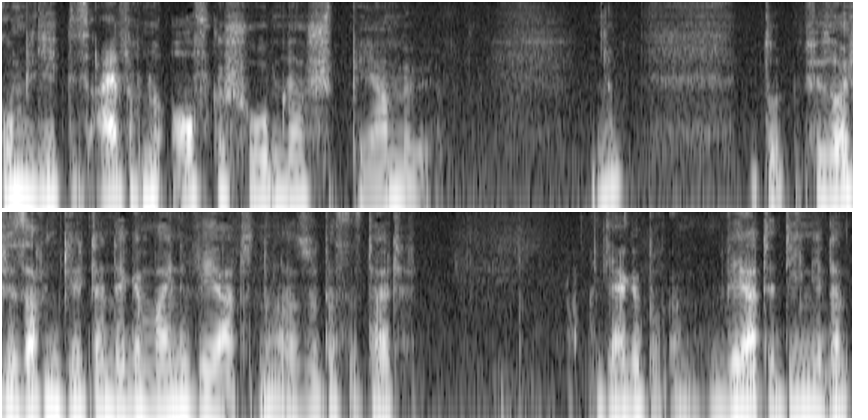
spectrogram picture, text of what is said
rumliegt, ist einfach nur aufgeschobener Sperrmüll. Ja? So, für solche Sachen gilt dann der gemeine Wert. Ne? Also das ist halt der Ge Wert, den ihr dann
